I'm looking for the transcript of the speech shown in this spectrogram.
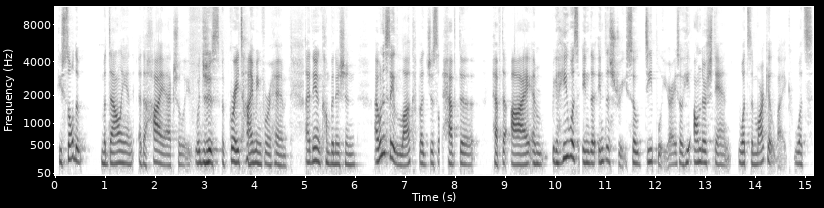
He sold the medallion at the high actually, which is a great timing for him. I think a combination. I wouldn't say luck, but just have the have the eye and because he was in the industry so deeply right? So he understand what's the market like what's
